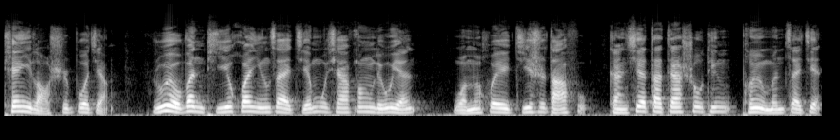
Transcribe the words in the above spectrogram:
天意老师播讲。如有问题，欢迎在节目下方留言，我们会及时答复。感谢大家收听，朋友们再见。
